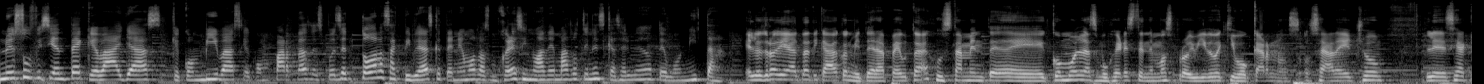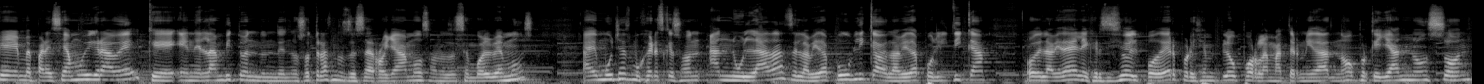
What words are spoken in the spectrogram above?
No es suficiente que vayas, que convivas, que compartas después de todas las actividades que tenemos las mujeres, sino además lo tienes que hacer viéndote bonita. El otro día platicaba con mi terapeuta justamente de cómo las mujeres tenemos prohibido equivocarnos. O sea, de hecho, le decía que me parecía muy grave que en el ámbito en donde nosotras nos desarrollamos o nos desenvolvemos, hay muchas mujeres que son anuladas de la vida pública o de la vida política o de la vida del ejercicio del poder, por ejemplo, por la maternidad, ¿no? Porque ya no son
